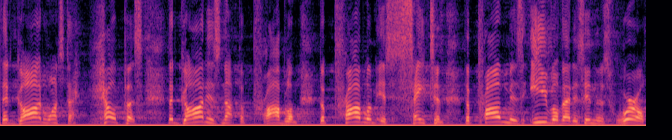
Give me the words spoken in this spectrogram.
that God wants to help us, that God is not the problem. The problem is Satan. The problem is evil that is in this world.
